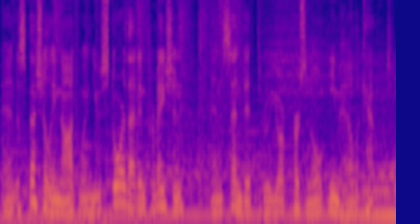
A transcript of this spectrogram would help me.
and especially not when you store that information and send it through your personal email account.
